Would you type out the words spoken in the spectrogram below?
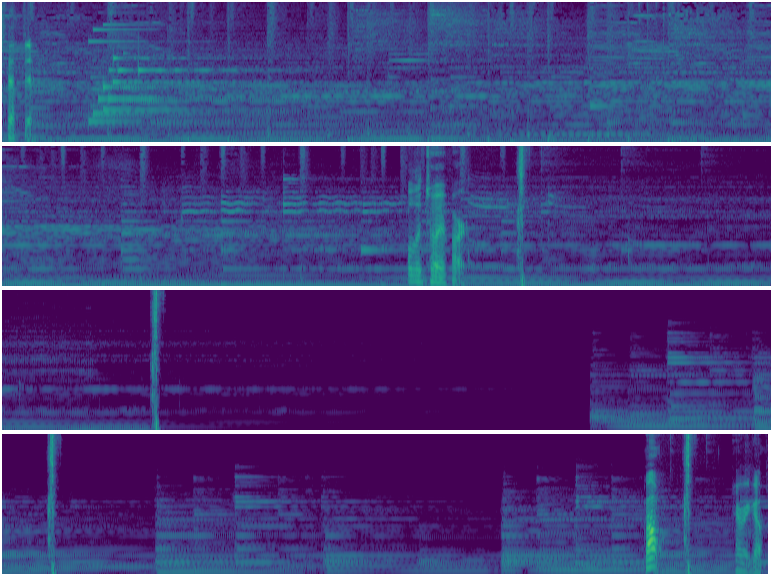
Accept it. Pull the toy apart. Well, there we go.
